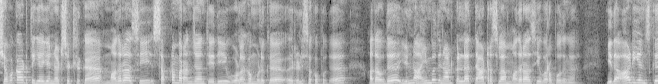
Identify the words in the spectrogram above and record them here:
சிவகார்த்திகேயன் நடிச்சிட்டு இருக்க மதராசி செப்டம்பர் அஞ்சாம் தேதி உலகம் முழுக்க ரிலீஸ் ஆக போகுது. அதாவது இன்னும் ஐம்பது நாட்களில் தேட்டர்ஸில் மதராசி வரப்போகுதுங்க. இதை ஆடியன்ஸ்க்கு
